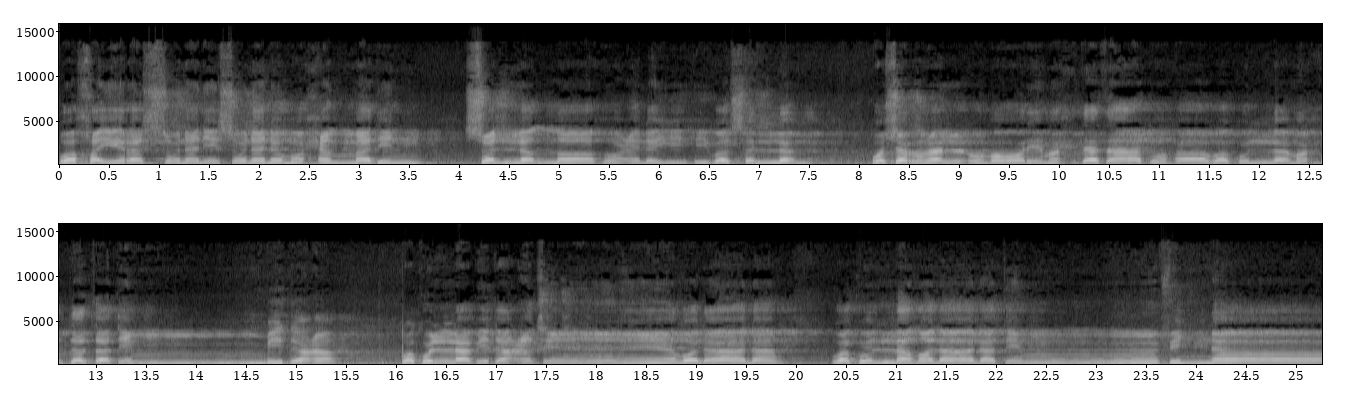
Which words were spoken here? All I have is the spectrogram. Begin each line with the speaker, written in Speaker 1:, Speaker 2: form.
Speaker 1: وخير السنن سنن محمد صلى الله عليه وسلم. وشر الأمور محدثاتها وكل محدثة بدعة وكل بدعة ضلالة وكل ضلالة في النار.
